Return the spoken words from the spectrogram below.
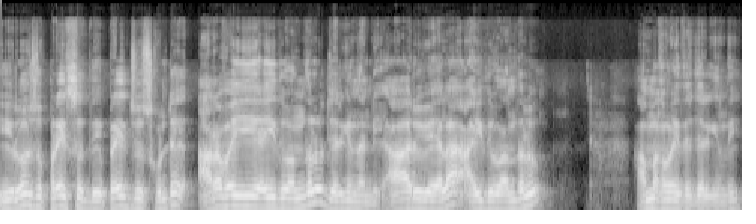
ఈరోజు ప్రైస్ ప్రైస్ చూసుకుంటే అరవై ఐదు వందలు జరిగిందండి. ఆరు వేల ఐదు వందలు అమ్మకం అయితే జరిగింది.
